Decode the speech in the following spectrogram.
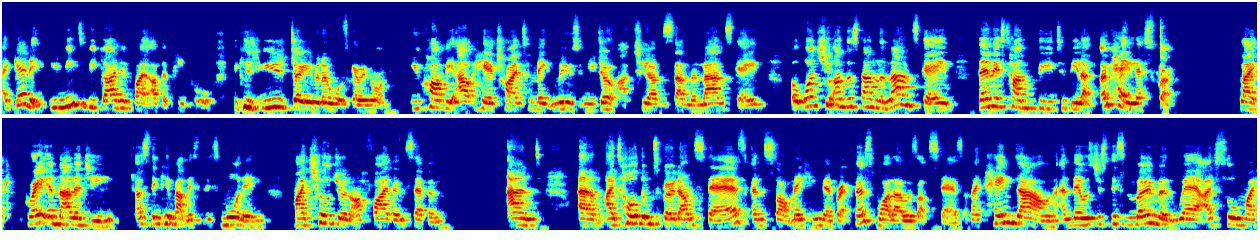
I get it. You need to be guided by other people because you don't even know what's going on. You can't be out here trying to make moves and you don't actually understand the landscape. But once you understand the landscape, then it's time for you to be like, okay, let's go. Like, great analogy. I was thinking about this this morning. My children are five and seven and um, I told them to go downstairs and start making their breakfast while I was upstairs. And I came down, and there was just this moment where I saw my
